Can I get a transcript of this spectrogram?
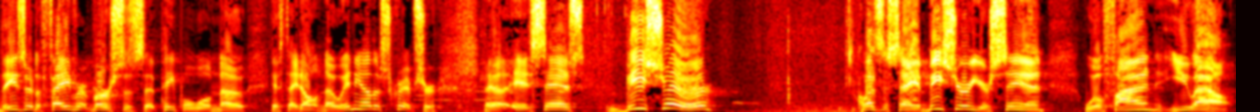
These are the favorite verses that people will know if they don't know any other scripture. Uh, it says, "Be sure." What does it say? Be sure your sin will find you out.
